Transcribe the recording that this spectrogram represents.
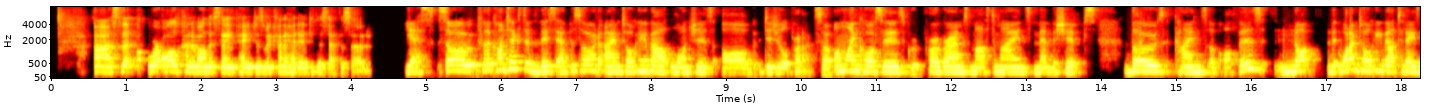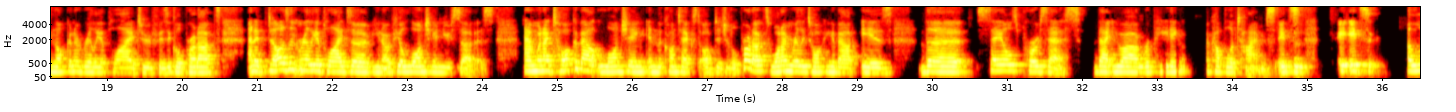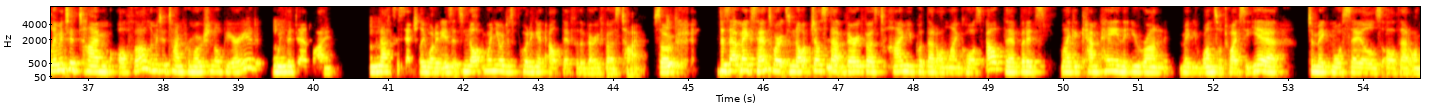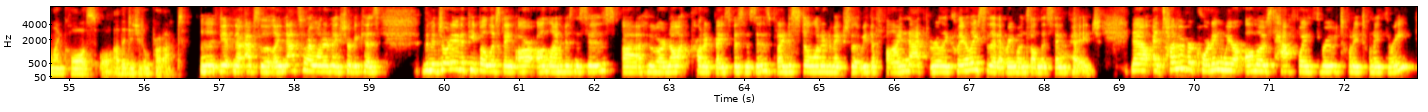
uh, so that we're all kind of on the same page as we kind of head into this episode. Yes. So, for the context of this episode, I'm talking about launches of digital products. So, online courses, group programs, masterminds, memberships, those kinds of offers. Not what I'm talking about today is not going to really apply to physical products. And it doesn't really apply to, you know, if you're launching a new service. And when I talk about launching in the context of digital products, what I'm really talking about is the sales process that you are repeating a couple of times. It's, mm. it's, a limited time offer, limited time promotional period mm. with a deadline. Mm-hmm. That's essentially what it is. It's not when you're just putting it out there for the very first time. So, okay. does that make sense? Where it's not just that very first time you put that online course out there, but it's like a campaign that you run maybe once or twice a year to make more sales of that online course or other digital product. Mm-hmm. Yep, no, absolutely. And that's what I wanted to make sure because the majority of the people listening are online businesses uh, who are not product based businesses, but I just still wanted to make sure that we define that really clearly so that everyone's on the same page. Now, at time of recording, we are almost halfway through 2023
